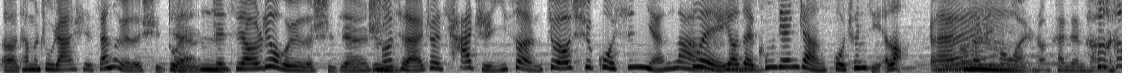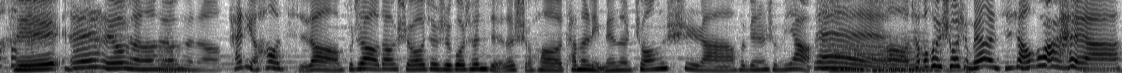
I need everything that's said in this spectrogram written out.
呃，他们驻扎是三个月的时间，这次要六个月的时间。说起来，这掐指一算，就要去过新年啦。对，要在空间站过春节了。感觉能在春晚上看见他们，哎 哎，很有可能，很有可能，还挺好奇的，不知道到时候就是过春节的时候，他们里面的装饰啊会变成什么样？哎，嗯，他们会说什么样的吉祥话呀？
